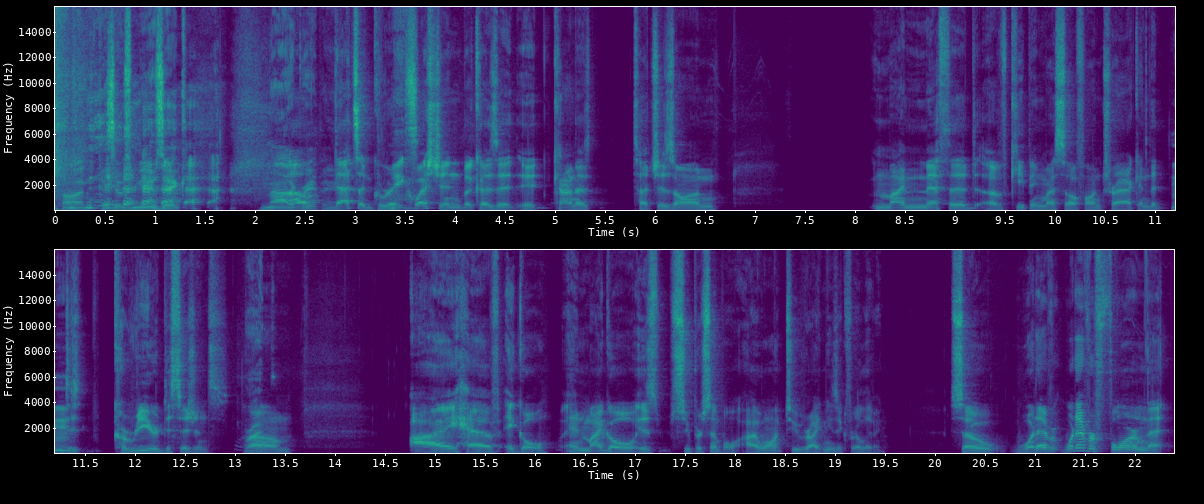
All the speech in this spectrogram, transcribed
pun because it was music, not a great Um, band. That's a great question because it, it kind of touches on my method of keeping myself on track and the de- career decisions. Right. Um, I have a goal, and my goal is super simple. I want to write music for a living. So whatever whatever form that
